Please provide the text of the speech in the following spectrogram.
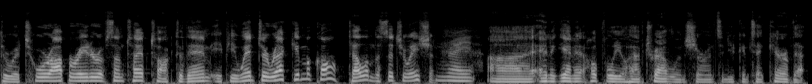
through a tour operator of some type, talk to them. If you went direct, give them a call. Tell them the situation. Right. Uh, and again, hopefully you'll have travel insurance and you can take care of that.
